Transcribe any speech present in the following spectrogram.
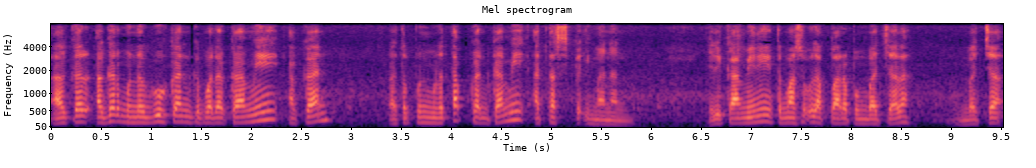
Agar agar meneguhkan kepada kami akan ataupun menetapkan kami atas keimanan. Jadi kami ini termasuklah para pembaca lah baca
